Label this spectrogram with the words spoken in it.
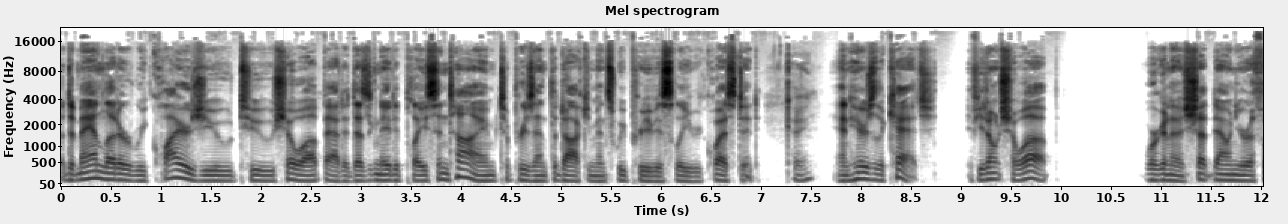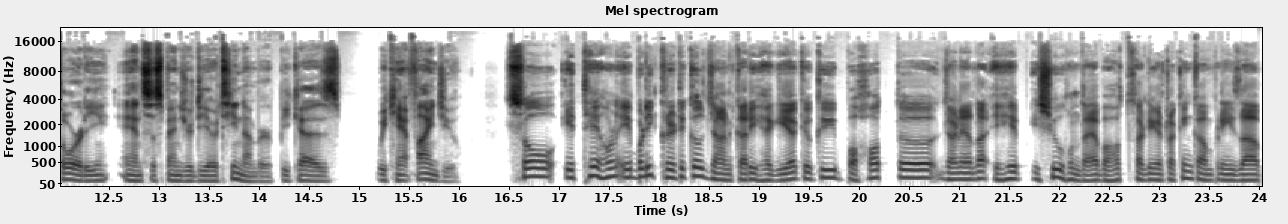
A demand letter requires you to show up at a designated place and time to present the documents we previously requested. Okay. And here's the catch if you don't show up, we're going to shut down your authority and suspend your DOT number because we can't find you. ਸੋ ਇੱਥੇ ਹੁਣ ਇਹ ਬੜੀ ਕ੍ਰਿਟੀਕਲ ਜਾਣਕਾਰੀ ਹੈਗੀ ਆ ਕਿਉਂਕਿ ਬਹੁਤ ਜਣਿਆਂ ਦਾ ਇਹ ਇਸ਼ੂ ਹੁੰਦਾ ਹੈ ਬਹੁਤ ਸਾਡੀਆਂ ਟਰੱਕਿੰਗ ਕੰਪਨੀਆਂ ਦਾ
